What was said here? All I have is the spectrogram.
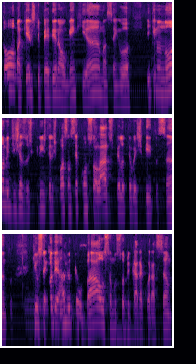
Toma aqueles que perderam alguém que ama, Senhor e que no nome de Jesus Cristo eles possam ser consolados pelo teu Espírito Santo, que o Senhor derrame o teu bálsamo sobre cada coração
